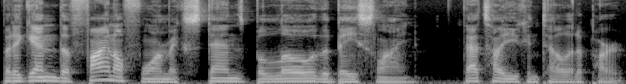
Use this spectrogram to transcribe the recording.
But again, the final form extends below the baseline. That's how you can tell it apart.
